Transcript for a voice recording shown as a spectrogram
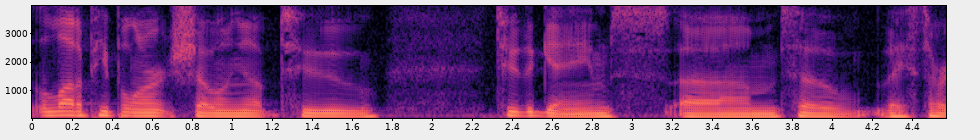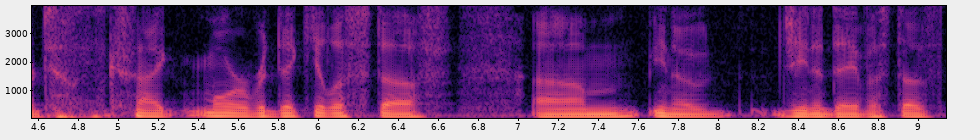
a lot of people aren't showing up to to the games, um, so they start doing like more ridiculous stuff. Um, you know, Geena Davis does.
